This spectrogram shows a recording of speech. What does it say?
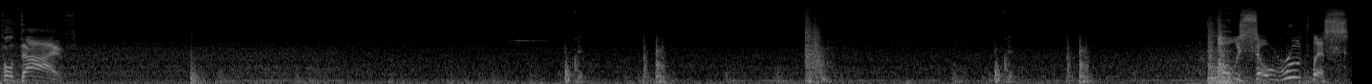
beautiful dive. Oh, so ruthless.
